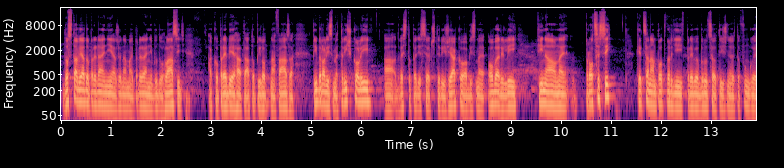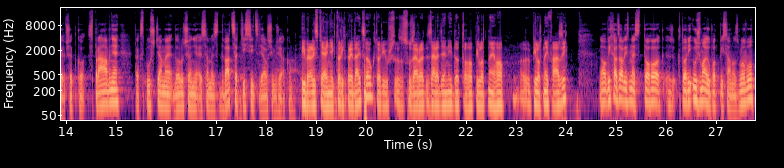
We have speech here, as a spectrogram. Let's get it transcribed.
dostavia do predajní a že nám aj predajne budú hlásiť ako prebieha táto pilotná fáza. Vybrali sme tri školy a 254 žiakov, aby sme overili finálne procesy. Keď sa nám potvrdí v priebehu budúceho týždňa, že to funguje všetko správne, tak spúšťame doručenie SMS 20 tisíc ďalším žiakom. Vybrali ste aj niektorých predajcov, ktorí už sú zaradení do toho pilotného, pilotnej fázy? No, vychádzali sme z toho, ktorí už majú podpísanú zmluvu.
